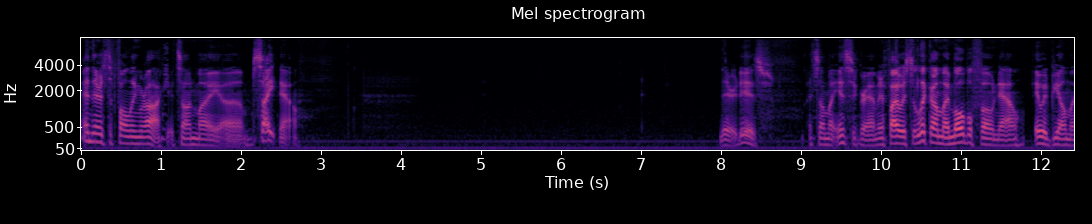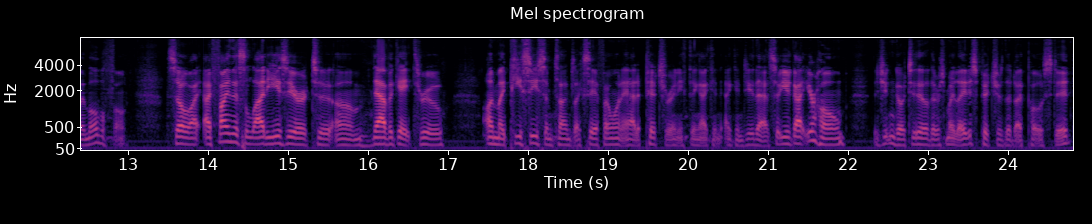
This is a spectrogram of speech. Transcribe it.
And there's the falling rock. It's on my um, site now. There it is. It's on my Instagram. And if I was to look on my mobile phone now, it would be on my mobile phone. So I, I find this a lot easier to um, navigate through on my PC sometimes. Like say if I want to add a picture or anything, I can I can do that. So you got your home that you can go to. There's my latest picture that I posted.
